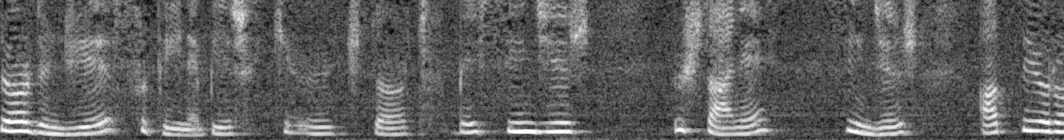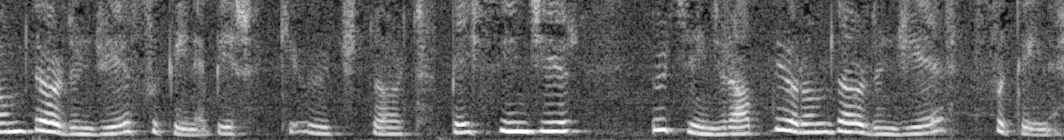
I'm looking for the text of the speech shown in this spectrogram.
Dördüncüye sık iğne. 1, 2, 3, 4, 5 zincir. 3 tane zincir atlıyorum. Dördüncüye sık iğne. 1, 2, 3, 4, 5 zincir. 3 zincir atlıyorum. Dördüncüye sık iğne.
